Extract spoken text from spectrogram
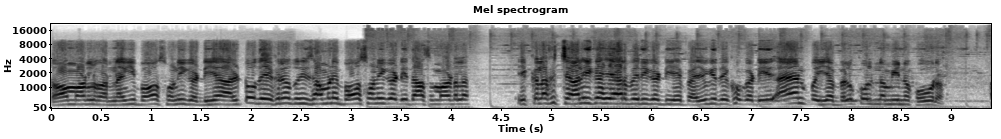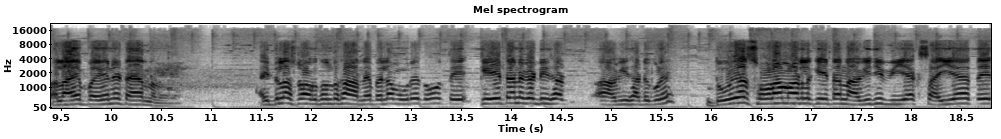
Top model Verna ਹੈਗੀ ਬਹੁਤ ਸੋਹਣੀ ਗੱਡੀ ਆ। ਅਲਟੋ ਦੇਖ ਰਹੇ ਹੋ ਤੁਸੀਂ ਸਾਹਮਣੇ, ਬਹੁਤ ਸੋਹਣੀ ਗੱਡੀ 10 ਮਾਡਲ 140000 ਰੁਪਏ ਦੀ ਗੱਡੀ ਇਹ ਪੈ ਜੂਗੀ। ਦੇਖੋ ਗੱਡੀ ਐਨ ਪਈ ਆ, ਬਿਲਕੁਲ ਨਵੀਂ ਨਖੋਰ। ਲਾਏ ਪਏ ਹੋਏ ਨੇ ਟਾਇਰ ਨਵੇਂ। ਨੇ ਇਧਰਲਾ ਸਟਾਕ ਤੁਹਾਨੂੰ ਦਿਖਾ ਰਹੇ ਪਹਿਲਾਂ ਮੂਰੇ ਤੋਂ, ਤੇ K10 ਗੱਡੀ ਆ ਗਈ ਸਾਡੇ ਕੋਲੇ। 2016 ਮਾਡਲ K10 ਆ ਗਈ ਜੀ VXI ਹੈ, ਤੇ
